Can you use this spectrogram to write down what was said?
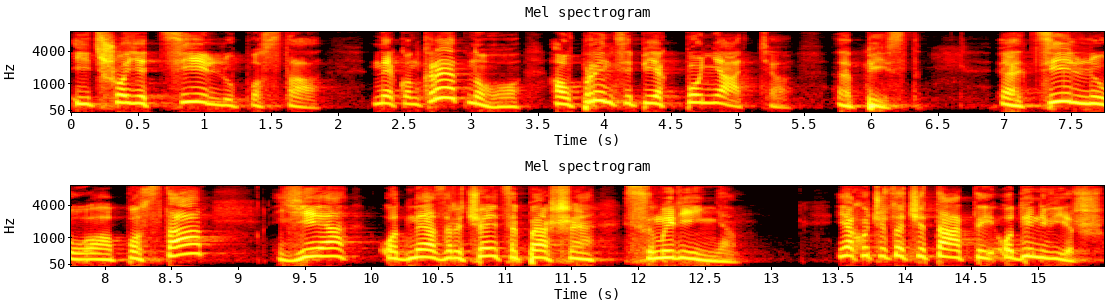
і що є ціллю поста. Не конкретного, а в принципі як поняття е, піст. Е, Ціллю поста є одне з речей це перше смиріння. Я хочу зачитати один вірш.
